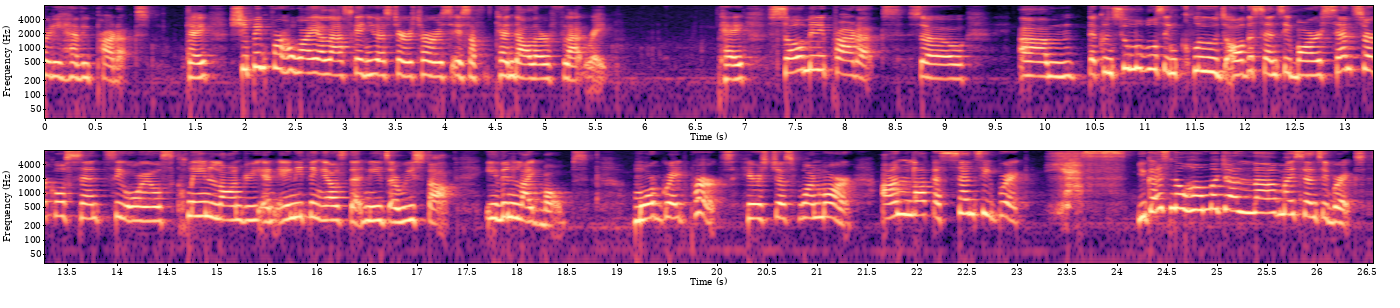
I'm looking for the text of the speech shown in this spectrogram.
pretty heavy products. Okay? Shipping for Hawaii Alaska and US territories is a $10 flat rate okay so many products so um, the consumables includes all the Scentsy bars, scent circles, Scentsy oils, clean laundry, and anything else that needs a restock, even light bulbs. More great perks. Here's just one more. Unlock a Scentsy brick. Yes! You guys know how much I love my Scentsy bricks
